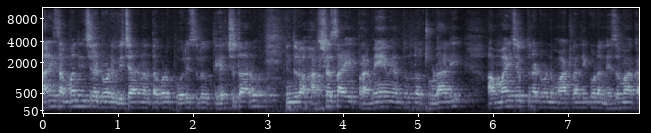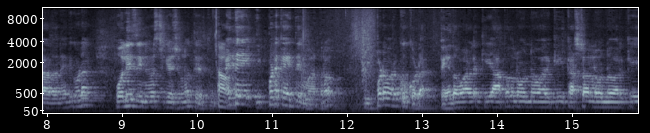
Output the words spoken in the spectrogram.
దానికి సంబంధించినటువంటి విచారణ అంతా కూడా పోలీసులు తేల్చుతారు ఇందులో హర్ష సాయి ప్రమేయం ఎంత ఉందో చూడాలి. అమ్మాయి చెప్తున్నటువంటి మాటలన్నీ కూడా నిజమా కాదనేది కూడా పోలీస్ ఇన్వెస్టిగేషన్లో తేలుతుంది అయితే ఇప్పటికైతే మాత్రం ఇప్పటి వరకు కూడా పేదవాళ్ళకి ఆపదలో ఉన్న వారికి కష్టాల్లో ఉన్న వారికి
